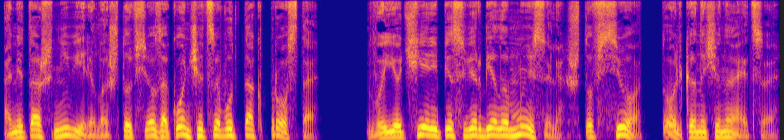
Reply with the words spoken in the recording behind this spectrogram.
Амитаж не верила, что все закончится вот так просто. В ее черепе свербела мысль, что все только начинается.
